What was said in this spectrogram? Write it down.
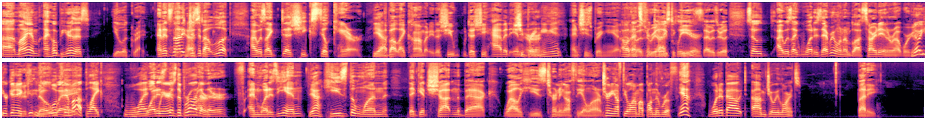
Uh, Mayim, I hope you hear this. You look great. And it's not just about look. I was like, does she still care Yeah. about like comedy? Does she does she have it in She her? bringing it? And she's bringing it. Oh, And I was really fantastic to hear. pleased. I was really so I was like, what is everyone on Blossom? Sorry to interrupt. We're gonna No, you're gonna g- no look them up. Like, what- What is where's the brother? f- and what is he in? Yeah. he's the one that gets shot in the back while he's turning off the alarm. turning off the alarm up on the roof. Yeah. What about um, Joey Lawrence? Buddy,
